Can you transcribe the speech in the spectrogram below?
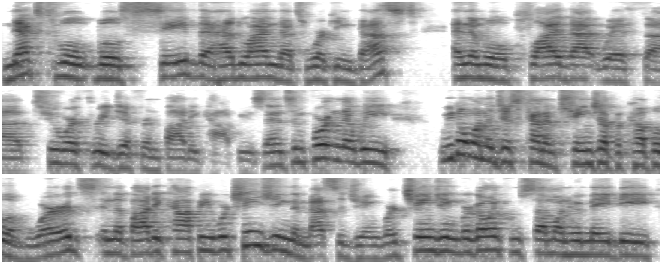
Next, we'll, we'll save the headline that's working best and then we'll apply that with uh, two or three different body copies. And it's important that we we don't want to just kind of change up a couple of words in the body copy. We're changing the messaging. We're changing. We're going from someone who may be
